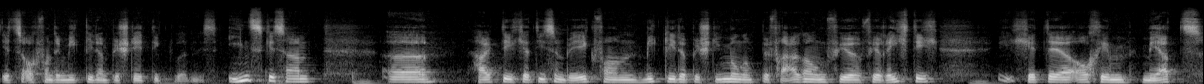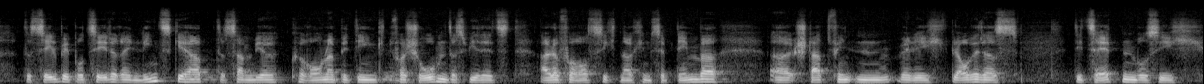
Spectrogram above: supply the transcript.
jetzt auch von den Mitgliedern bestätigt worden ist. Insgesamt äh, halte ich ja diesen Weg von Mitgliederbestimmung und Befragung für, für richtig. Ich hätte ja auch im März dasselbe Prozedere in Linz gehabt. Das haben wir Corona-bedingt verschoben. Das wird jetzt aller Voraussicht nach im September äh, stattfinden, weil ich glaube, dass die Zeiten, wo sich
